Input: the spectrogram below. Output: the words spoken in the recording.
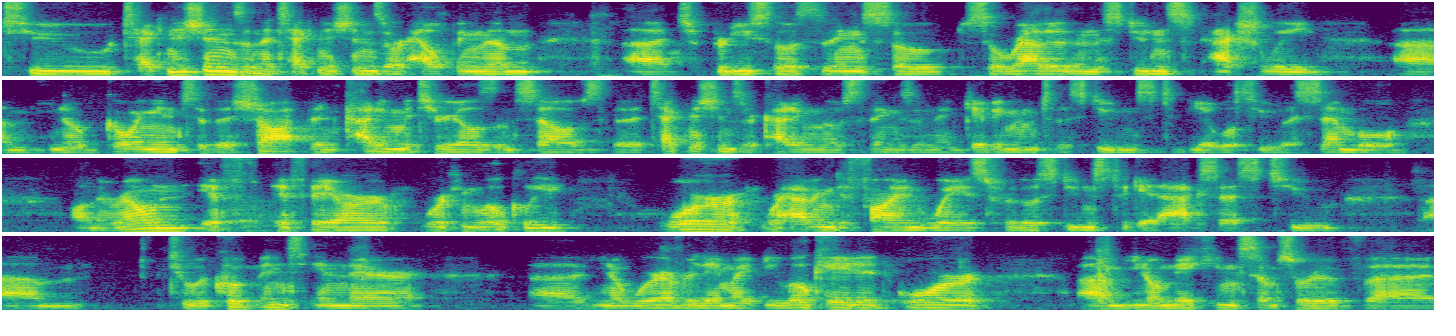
to technicians, and the technicians are helping them uh, to produce those things. So so rather than the students actually um, you know going into the shop and cutting materials themselves, the technicians are cutting those things and then giving them to the students to be able to assemble on their own if if they are working locally or we're having to find ways for those students to get access to um, to equipment in their uh, you know, wherever they might be located, or um, you know, making some sort of uh,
